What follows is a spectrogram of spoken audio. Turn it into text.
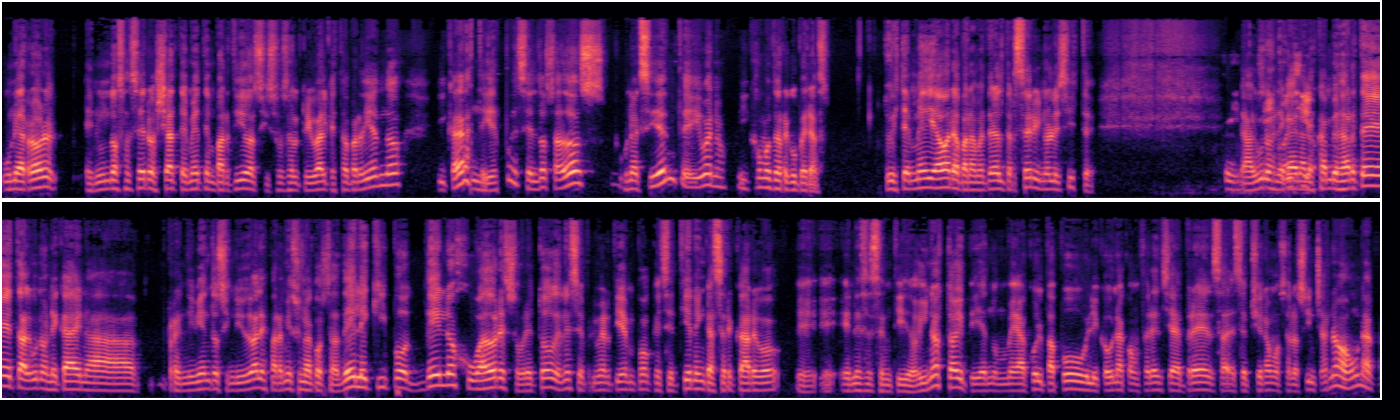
un error. En un 2 a 0 ya te meten partido si sos el rival que está perdiendo y cagaste. Mm. Y después el 2 a 2, un accidente y bueno, ¿y cómo te recuperas? Tuviste media hora para meter el tercero y no lo hiciste algunos le caen a los cambios de Arteta, algunos le caen a rendimientos individuales. Para mí es una cosa del equipo, de los jugadores, sobre todo en ese primer tiempo, que se tienen que hacer cargo eh, eh, en ese sentido. Y no estoy pidiendo un mea culpa público, una conferencia de prensa, decepcionamos a los hinchas. No, una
